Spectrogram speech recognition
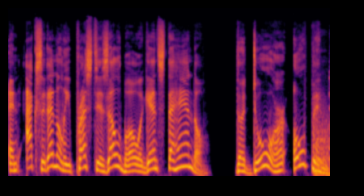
and accidentally pressed his elbow against the handle. The door opened.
